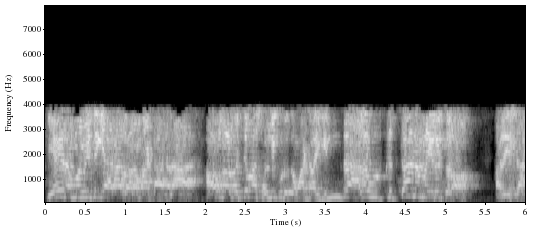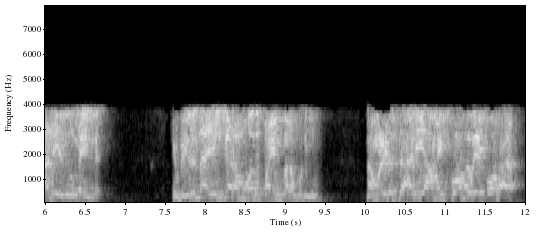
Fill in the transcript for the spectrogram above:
ஏன் நம்ம வீட்டுக்கு யாராவது வரமாட்டாங்களா? அவங்க பட்சமா சொல்லி கொடுக்க மாட்டோம். இந்த அளவுக்கு தான் நம்ம இருக்கிறோம். அதை தாண்டி எதுவுமே இல்லை. இப்படி இருந்தா எங்க நம்ம வந்து பயன்பெற முடியும்? நம்ம எடுத்து அறியாமை போகவே போகாது.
